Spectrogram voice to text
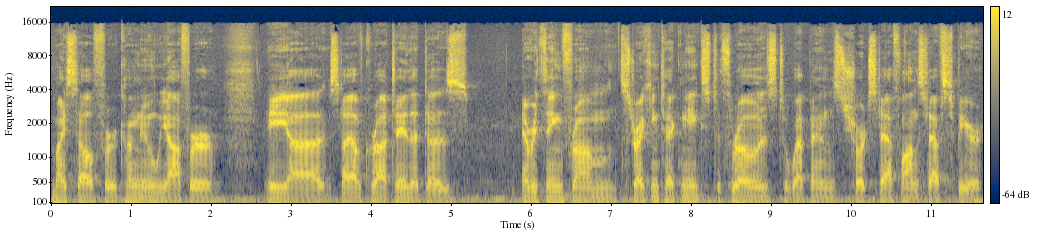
myself for Kung Nu, we offer a uh, style of karate that does everything from striking techniques to throws to weapons, short staff, long staff, spear.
